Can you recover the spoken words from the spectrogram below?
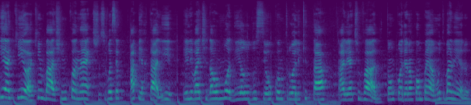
E aqui, ó, aqui embaixo, em Connect, se você apertar ali, ele vai te dar um modelo do seu controle que tá ali ativado. Estão podendo acompanhar, muito maneiro,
